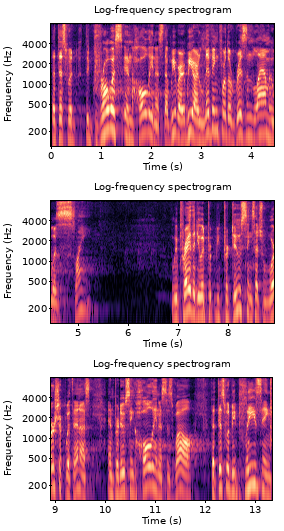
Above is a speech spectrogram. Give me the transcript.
that this would grow us in holiness, that we, were, we are living for the risen Lamb who was slain. We pray that you would be producing such worship within us and producing holiness as well, that this would be pleasing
